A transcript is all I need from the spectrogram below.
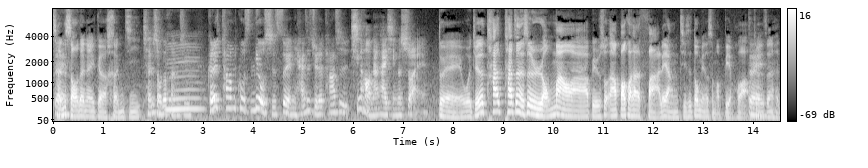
对成熟的那个痕迹。成熟的痕迹。嗯可是 Tom Cruise 六十岁，你还是觉得他是新好男孩型的帅、欸对，我觉得他他真的是容貌啊，比如说，然后包括他的发量，其实都没有什么变化，我对觉得真的很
